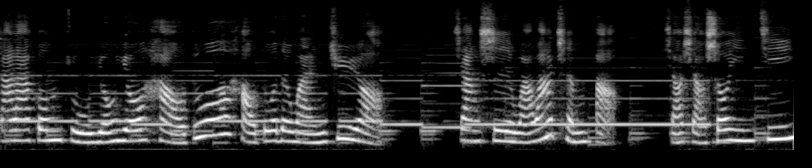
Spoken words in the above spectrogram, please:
莎拉公主拥有好多好多的玩具哦，像是娃娃城堡、小小收音机、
